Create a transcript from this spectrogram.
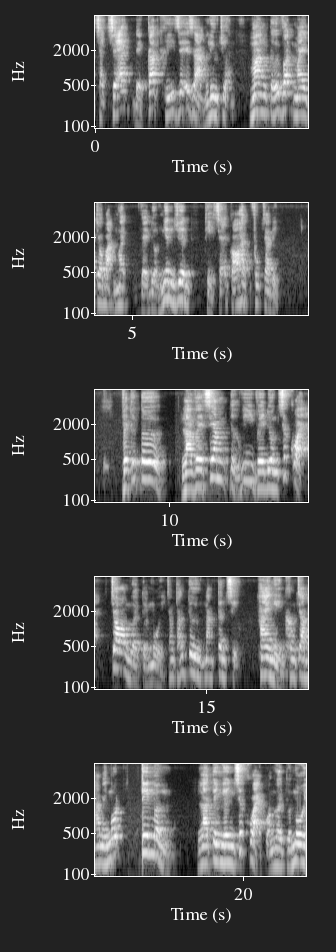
sạch sẽ để cát khí dễ dàng lưu chuyển mang tới vận may cho bạn mệnh về đường nhân duyên thì sẽ có hạnh phúc gia đình về thứ tư là về xem tử vi về đường sức khỏe cho người tuổi mùi trong tháng 4 năm Tân Sửu 2021. Tin mừng là tình hình sức khỏe của người tuổi mùi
